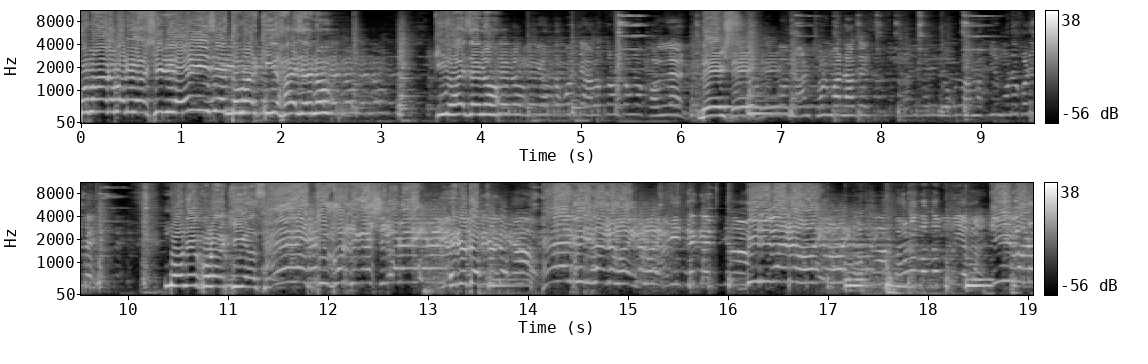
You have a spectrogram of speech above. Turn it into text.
তোমার বাড়ি আসিনি, এই যে তোমার কি হয় যেন? কি হয় যেন? মনে করবে? করার কি আছে? তুই ঘর থেকে আসিল রে? এটা তো হ্যাঁ কি বানো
